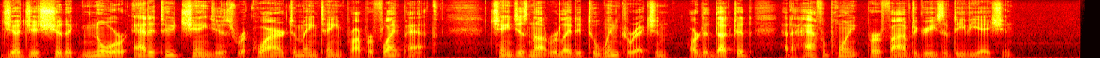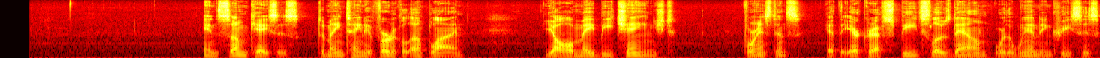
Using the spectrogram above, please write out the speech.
Judges should ignore attitude changes required to maintain proper flight path. Changes not related to wind correction are deducted at a half a point per 5 degrees of deviation. In some cases, to maintain a vertical upline, yaw may be changed. For instance, if the aircraft speed slows down or the wind increases,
